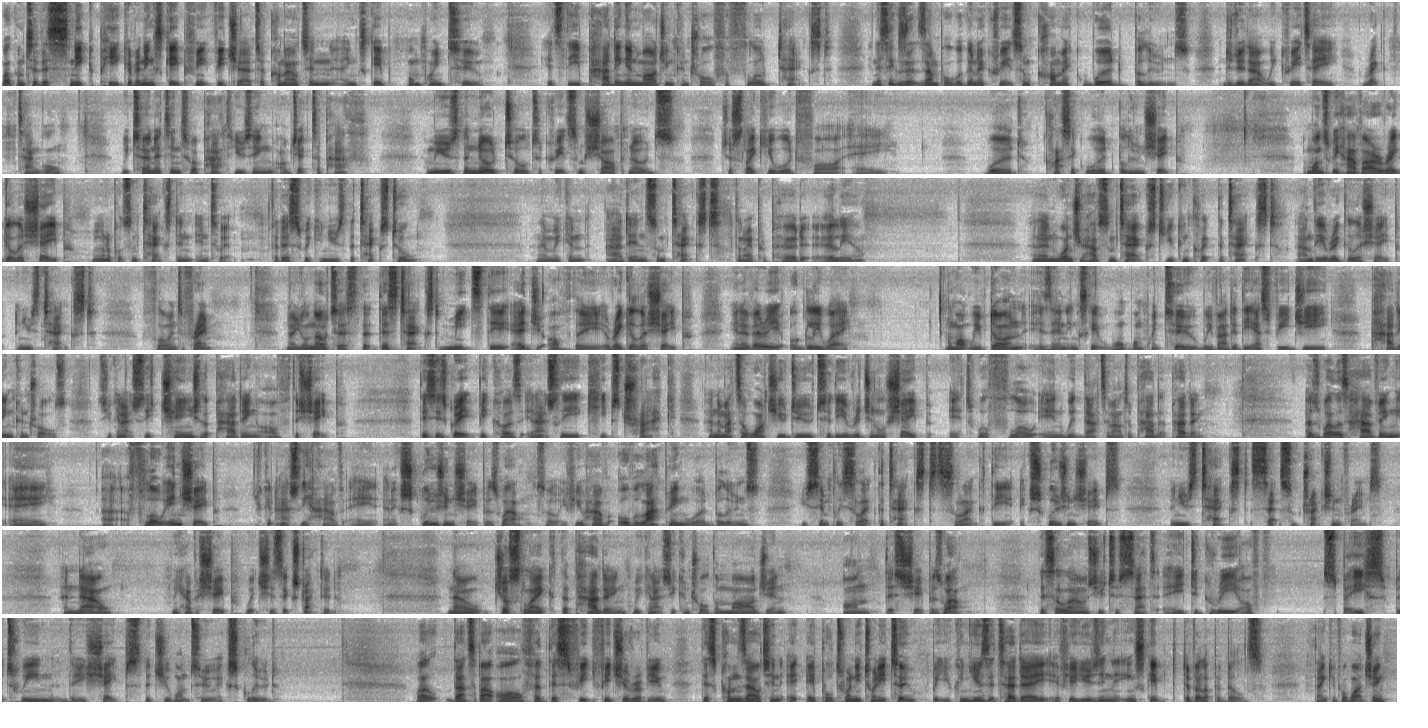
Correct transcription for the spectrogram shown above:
Welcome to this sneak peek of an Inkscape fe feature to come out in Inkscape 1.2. It's the padding and margin control for flowed text. In this example, we're going to create some comic word balloons. And to do that, we create a rectangle, we turn it into a path using object to path, and we use the node tool to create some sharp nodes, just like you would for a word classic word balloon shape. And once we have our regular shape, we're going to put some text in, into it. For this, we can use the text tool, and then we can add in some text that I prepared earlier. And then once you have some text, you can click the text and the irregular shape and use text flow into frame. Now you'll notice that this text meets the edge of the irregular shape in a very ugly way. And what we've done is in Inkscape 1.2, we've added the SVG padding controls. So you can actually change the padding of the shape. This is great because it actually keeps track and no matter what you do to the original shape, it will flow in with that amount of pad padding. As well as having a uh, flow in shape, you can actually have a, an exclusion shape as well. So if you have overlapping word balloons, you simply select the text, select the exclusion shapes, and use text set subtraction frames. And now we have a shape which is extracted. Now, just like the padding, we can actually control the margin on this shape as well. This allows you to set a degree of space between the shapes that you want to exclude. Well, that's about all for this feature review. This comes out in April 2022, but you can use it today if you're using the Inkscape developer builds. Thank you for watching.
